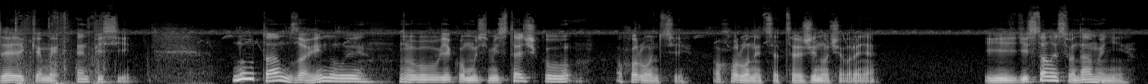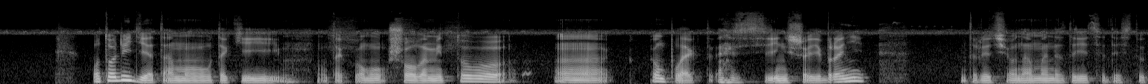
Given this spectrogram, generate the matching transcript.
деякими NPC. Ну, там загинули в якомусь містечку охоронці. Охорониця це жіноча броня. І дісталась вона мені. Ото Лідія там у, такій, у такому шоломі, то е, комплект з іншої броні. До речі, вона в мене здається десь тут.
